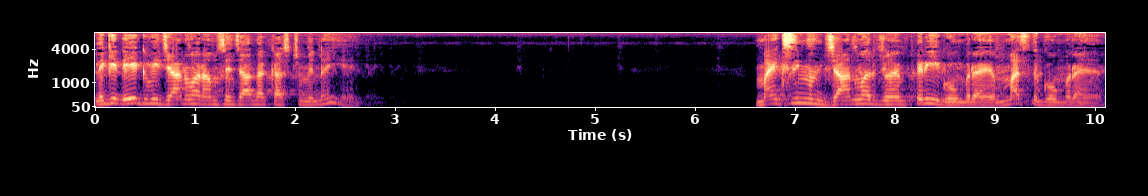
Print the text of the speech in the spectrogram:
लेकिन एक भी जानवर हमसे ज़्यादा कष्ट में नहीं है। मैक्सिमम जानवर जो हैं, फ्री घूम रहे हैं, मस्त घूम रहे हैं।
